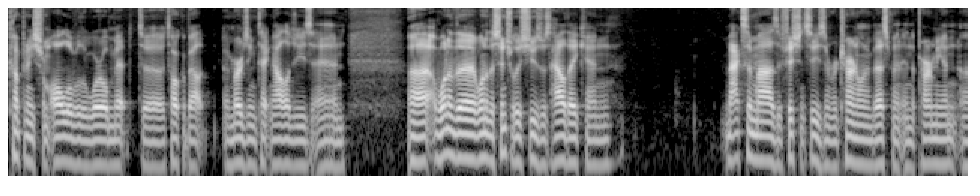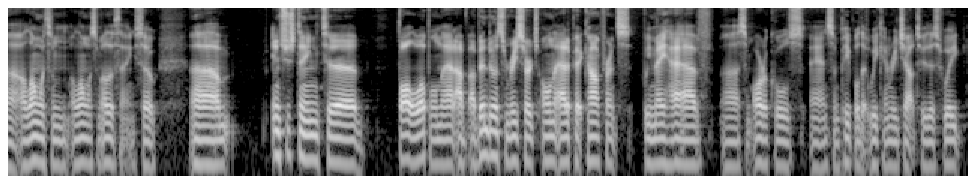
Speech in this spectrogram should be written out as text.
companies from all over the world met to talk about emerging technologies and uh, one of the one of the central issues was how they can maximize efficiencies and return on investment in the Permian, uh, along with some along with some other things. So, um, interesting to follow up on that. I've, I've been doing some research on the ADIPEC conference. We may have uh, some articles and some people that we can reach out to this week.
